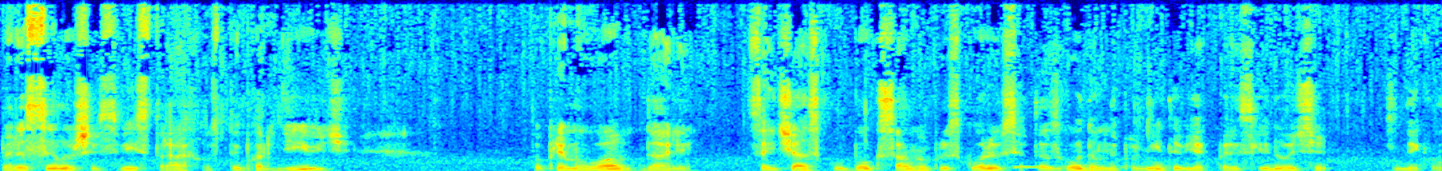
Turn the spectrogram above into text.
Пересиливши свій страх, Остап Гордійович попрямував далі. В цей час клубок саме прискорився та згодом не помітив, як переслідувачі зникли.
